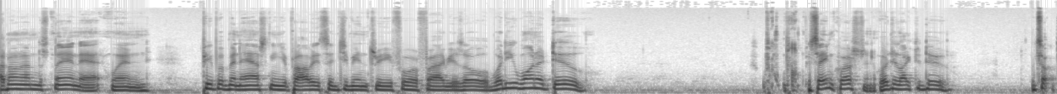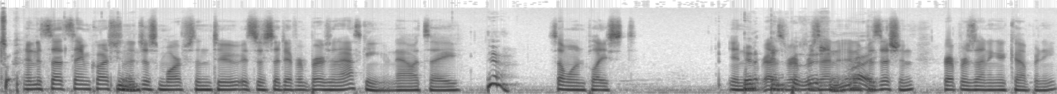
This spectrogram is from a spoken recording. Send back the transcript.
I don't understand that when people have been asking you probably since you've been three, four, or five years old, what do you want to do? Same question. What do you like to do? So, so, And it's that same question. Yeah. It just morphs into it's just a different person asking you. Now it's a yeah, someone placed in, In- as a represent position, in a position representing a company,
